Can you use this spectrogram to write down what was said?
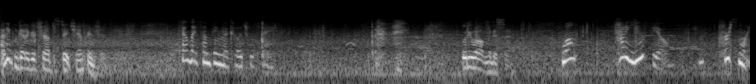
I think we got a good shot at the state championship. Sounds like something the coach would say. What do you want me to say? Well, how do you feel? Personally.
